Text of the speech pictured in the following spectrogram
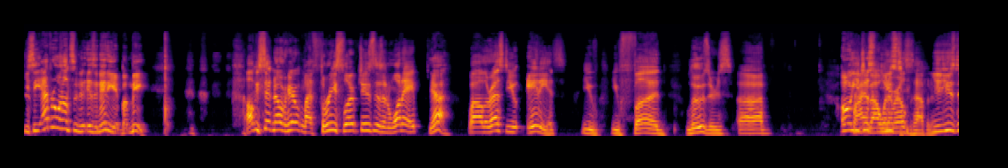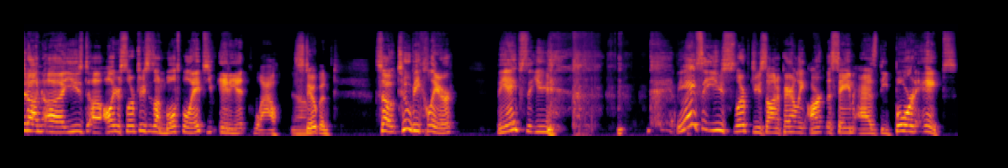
You see, everyone else is an idiot but me. I'll be sitting over here with my three Slurp Juices and one ape. Yeah. While the rest of you idiots, you you fud losers, uh, Oh, you just about whatever used, else is happening. You used it on. Uh, you used uh, all your slurp juices on multiple apes. You idiot. wow, Yeah. stupid. So to be clear, the apes that you the apes that you use slurp juice on apparently aren't the same as the bored apes.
